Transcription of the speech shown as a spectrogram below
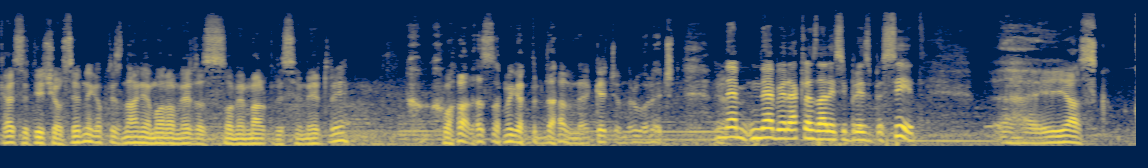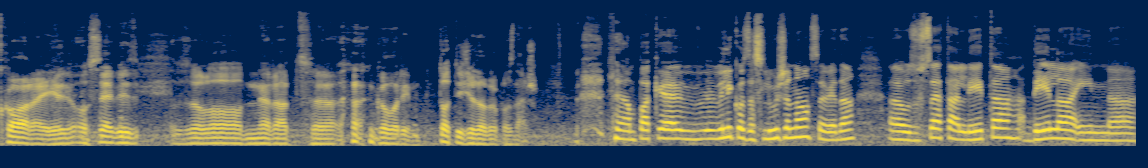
kar se tiče osebnega priznanja, moram reči, da so me mal presenetili. Hvala, da so mi ga pridali, ne kaj če drugo reči. Ja. Ne, ne bi rekla, da si brez besed. Uh, jaz skoraj o sebi zelo nerad uh, govorim. To ti že dobro poznaš. Ne, ampak je veliko zasluženo, seveda, uh, vse ta leta dela in uh,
